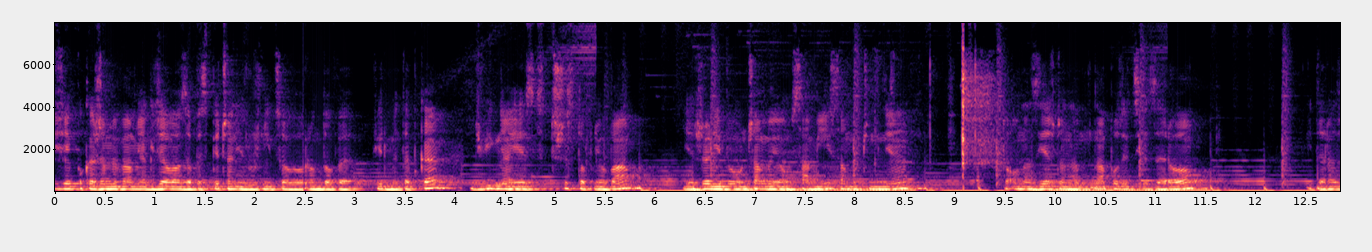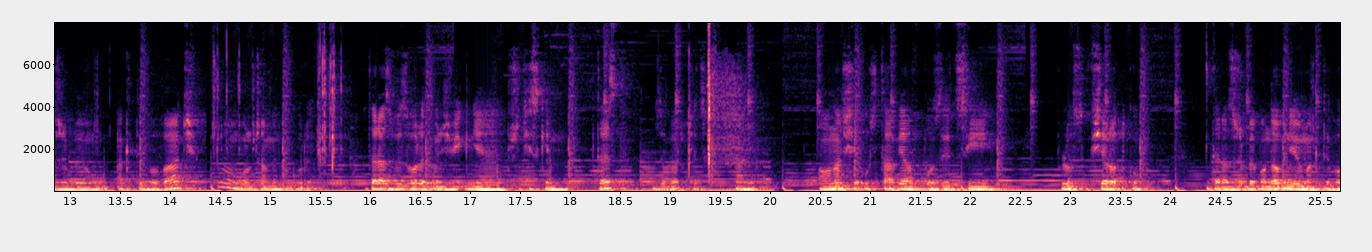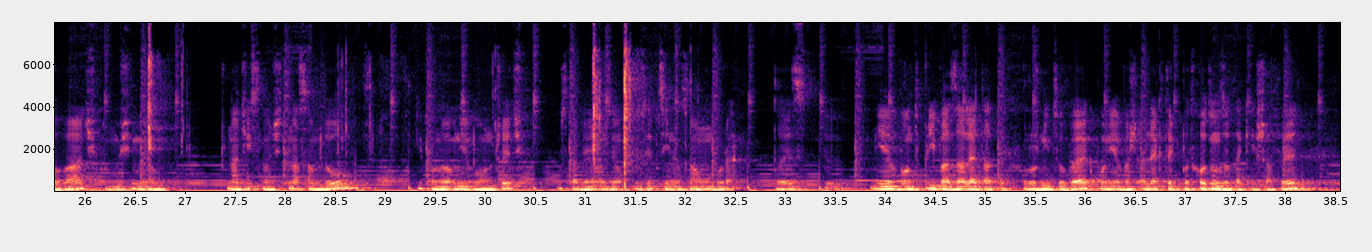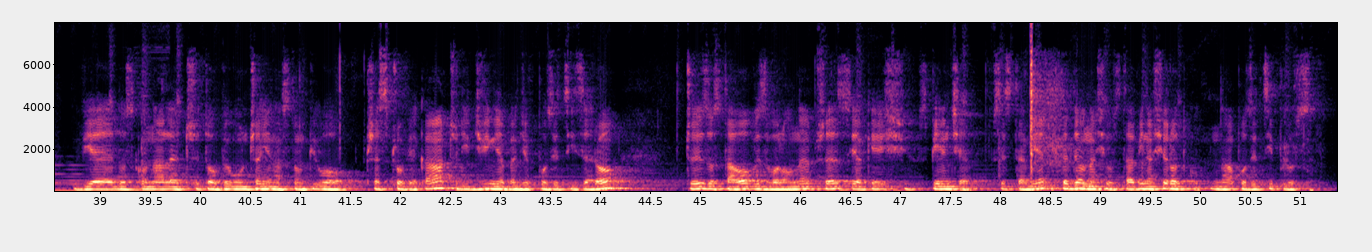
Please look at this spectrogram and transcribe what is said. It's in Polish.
Dzisiaj pokażemy Wam, jak działa zabezpieczenie różnicoprądowe firmy Depke. Dźwignia jest trzystopniowa. Jeżeli wyłączamy ją sami, samoczynnie, to ona zjeżdża nam na pozycję 0. I teraz, żeby ją aktywować, no, włączamy do góry. Teraz wyzwolę tą dźwignię przyciskiem test. Zobaczcie, co się stanie. Ona się ustawia w pozycji plus, w środku. I teraz, żeby ponownie ją aktywować, to musimy ją nacisnąć na sam dół i ponownie włączyć, ustawiając ją w pozycji na samą górę. To jest y, niewątpliwa zaleta tych różnicówek, ponieważ elektryk podchodząc do takiej szafy wie doskonale, czy to wyłączenie nastąpiło przez człowieka, czyli dźwignia będzie w pozycji 0, czy zostało wyzwolone przez jakieś spięcie w systemie. Wtedy ona się ustawi na środku, na pozycji plus.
